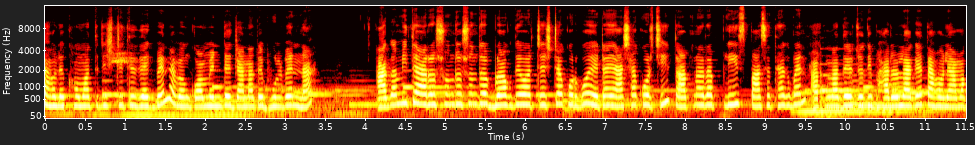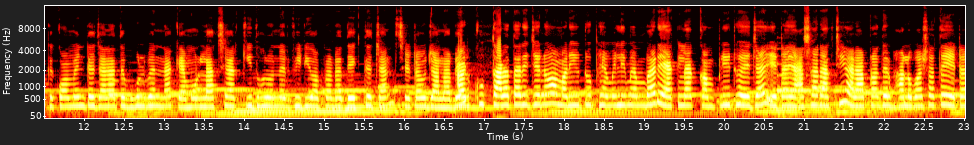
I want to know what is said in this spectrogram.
তাহলে ক্ষমা দৃষ্টিতে দেখবেন এবং কমেন্টে জানাতে ভুলবেন না। আগামীতে আরও সুন্দর সুন্দর ব্লগ দেওয়ার চেষ্টা করব, এটাই আশা করছি। তো আপনারা প্লিজ পাশে থাকবেন। আপনাদের যদি ভালো লাগে, তাহলে আমাকে কমেন্টে জানাতে ভুলবেন না, কেমন লাগছে আর কি ধরনের ভিডিও আপনারা দেখতে চান সেটাও জানাবেন। আর খুব তাড়াতাড়ি যেন আমার ইউটিউব ফ্যামিলি মেম্বার এক লাখ কমপ্লিট হয়ে যায়, এটাই আশা রাখছি। আর আপনাদের ভালোবাসাতে এটা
